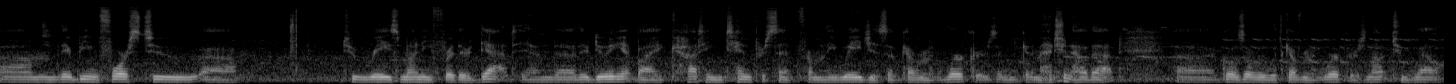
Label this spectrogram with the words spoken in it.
Um, they're being forced to uh, to raise money for their debt, and uh, they're doing it by cutting 10% from the wages of government workers. And you can imagine how that uh, goes over with government workers, not too well.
